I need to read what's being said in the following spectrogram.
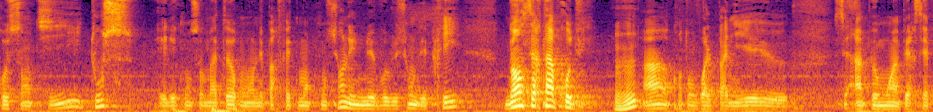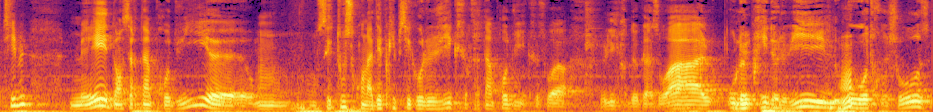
ressenti tous, et les consommateurs on en est parfaitement conscients, une évolution des prix dans certains produits. Mmh. Hein, quand on voit le panier, c'est un peu moins perceptible. Mais dans certains produits, euh, on, sait tous qu'on a des prix psychologiques sur certains produits, que ce soit le litre de gasoil ou le prix de l'huile ou mmh. autre chose.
